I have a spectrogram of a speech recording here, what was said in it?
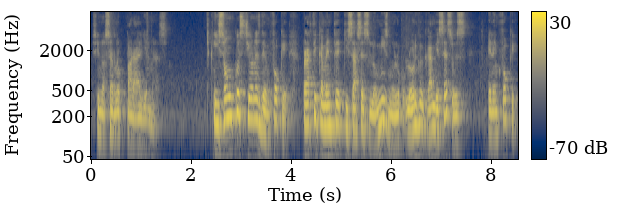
sino hacerlo para alguien más. Y son cuestiones de enfoque. Prácticamente quizás es lo mismo. Lo, único que cambia es eso, es el enfoque.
